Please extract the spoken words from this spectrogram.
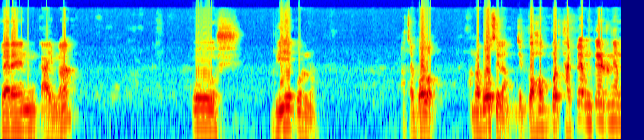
প্যারেন কাইমা কোষ দিয়ে পূর্ণ। আচ্ছা বলো আমরা বলছিলাম যে গহ্বর থাকবে এবং পেরিটোনিয়াম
